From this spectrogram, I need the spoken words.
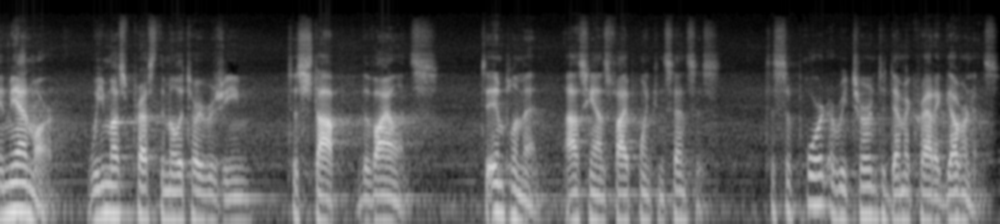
In Myanmar, we must press the military regime to stop the violence, to implement ASEAN's five point consensus, to support a return to democratic governance.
